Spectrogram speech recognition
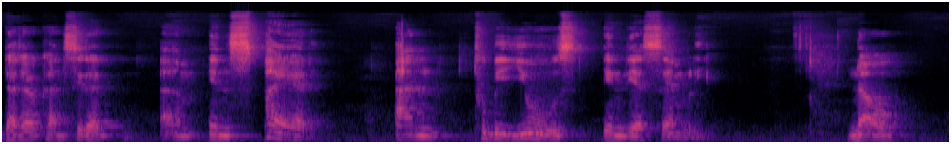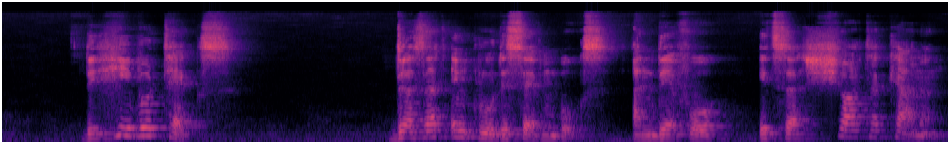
that are considered um, inspired, and to be used in the assembly. Now, the Hebrew text does not include the seven books, and therefore it's a shorter canon.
